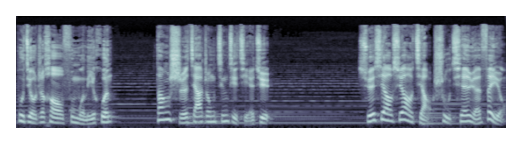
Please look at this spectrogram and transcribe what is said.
不久之后，父母离婚，当时家中经济拮据，学校需要缴数千元费用，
